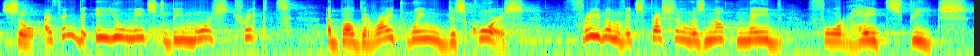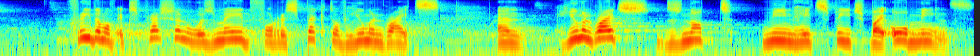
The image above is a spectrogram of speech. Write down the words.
So I think the EU needs to be more strict about the right-wing discourse. Freedom of expression was not made for hate speech. Freedom of expression was made for respect of human rights. And human rights does not mean hate speech by all means.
